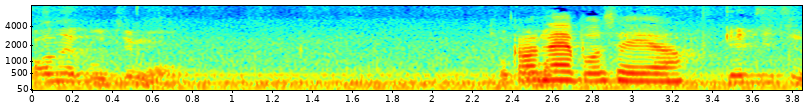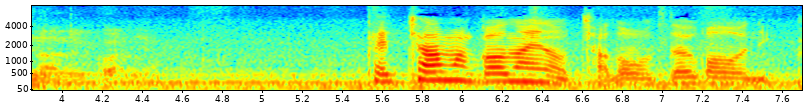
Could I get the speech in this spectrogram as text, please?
꺼내보지 뭐. 꺼내보세요. 깨지진 않을 거 아니야. 대처만 꺼내놓자. 너무 뜨거우니까.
